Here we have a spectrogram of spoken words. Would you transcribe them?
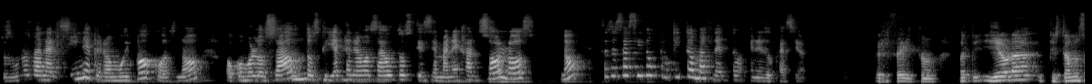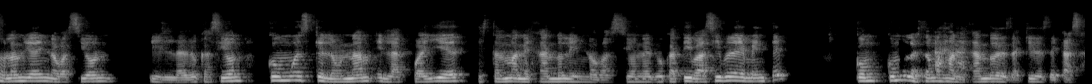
pues unos van al cine, pero muy pocos, ¿no? O como los autos, que ya tenemos autos que se manejan solos, ¿no? Entonces ha sido un poquito más lento en educación. Perfecto. Y ahora que estamos hablando ya de innovación y la educación, ¿cómo es que la UNAM y la CUAYED están manejando la innovación educativa? Así brevemente, ¿cómo, cómo la estamos manejando desde aquí, desde casa?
